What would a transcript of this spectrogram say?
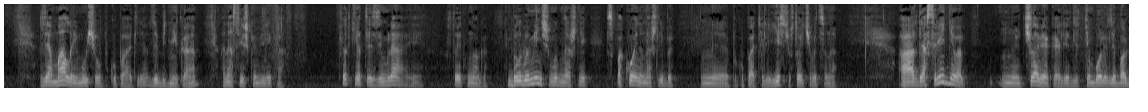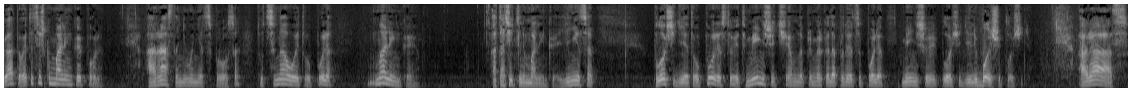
Для малоимущего покупателя, для бедняка, она слишком велика. Все-таки это земля и стоит много. Было бы меньше, мы бы нашли, спокойно нашли бы э, покупателей. Есть устойчивая цена – а для среднего человека, или для, тем более для богатого, это слишком маленькое поле. А раз на него нет спроса, то цена у этого поля маленькая, относительно маленькая. Единица площади этого поля стоит меньше, чем, например, когда продается поле меньшей площади или большей площади. А раз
